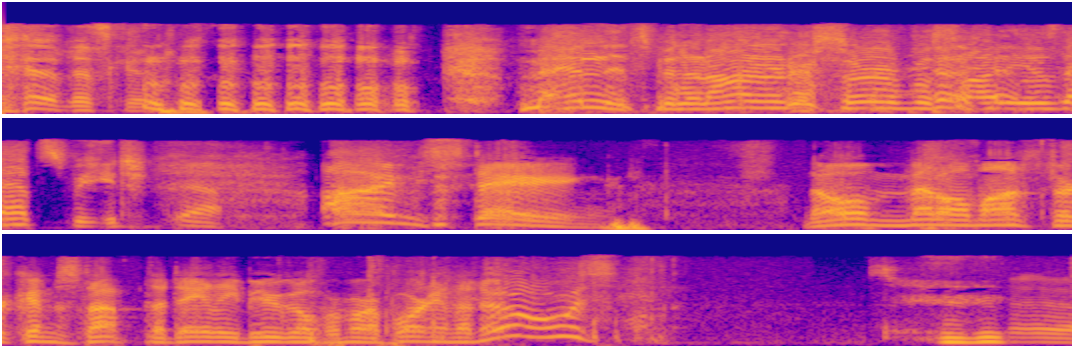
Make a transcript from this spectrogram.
That's good. Man, it's been an honor to serve beside you as that speech. Yeah. I'm staying. No metal monster can stop the Daily Bugle from reporting the news. Uh,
